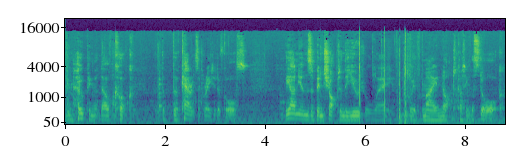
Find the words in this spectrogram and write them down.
I'm hoping that they'll cook. The, the carrots are grated of course. The onions have been chopped in the usual way with my not cutting the stalk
